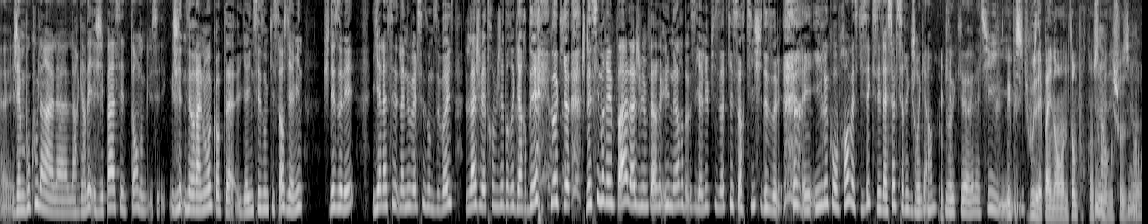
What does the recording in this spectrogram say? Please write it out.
euh, j'aime beaucoup la, la, la regarder. J'ai pas assez de temps, donc généralement, quand euh, il y a une saison qui sort, je dis à Amine, je suis désolée, il y a la, nouvelle saison de The Boys. Là, je vais être obligée de regarder. donc, euh, je dessinerai pas. Là, je vais me faire une heure. de- Il y a l'épisode qui est sorti. Je suis désolée. Et il le comprend parce qu'il sait que c'est la seule série que je regarde. Donc euh, là-dessus, il... Oui, parce que du coup, vous n'avez pas énormément de temps pour consommer Non. des choses. Non. euh,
